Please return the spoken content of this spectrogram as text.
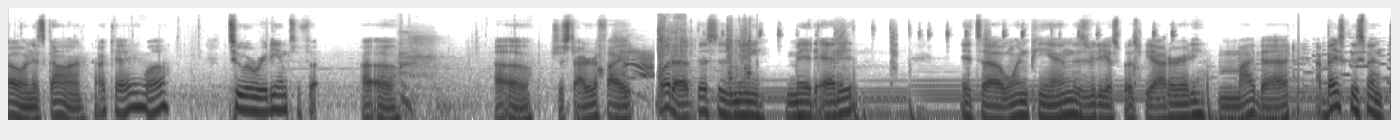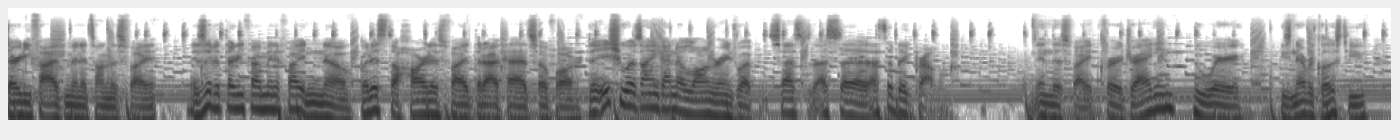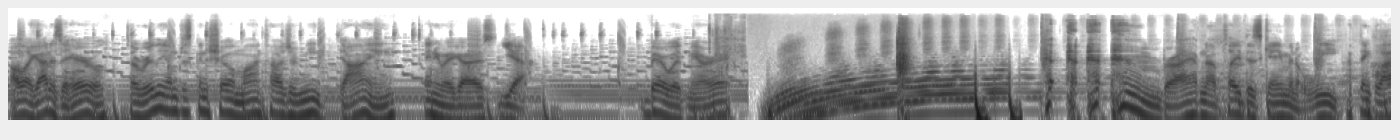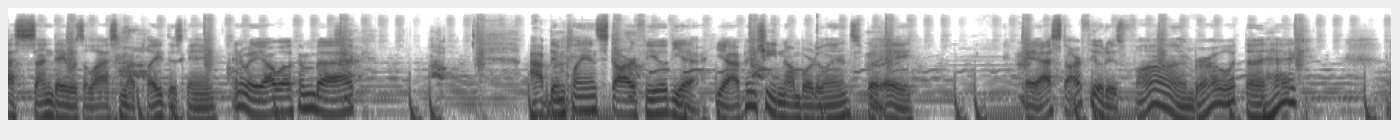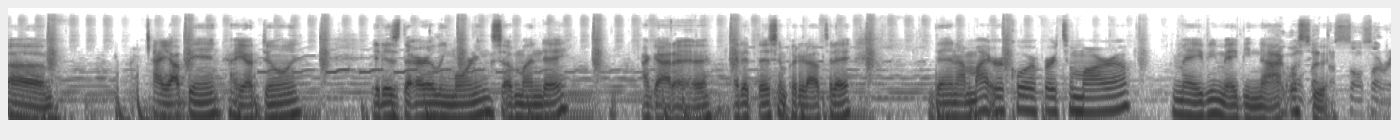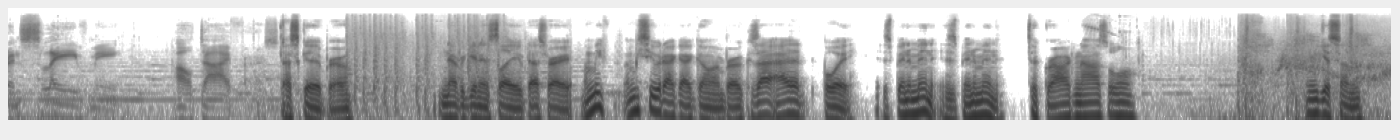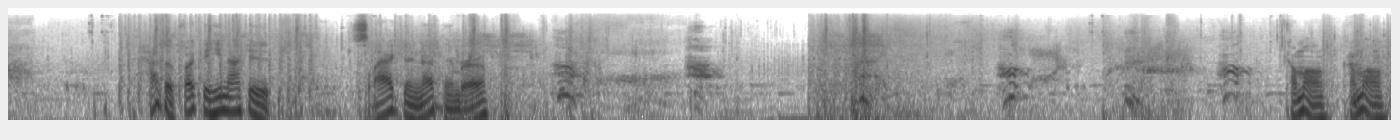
Oh, and it's gone. Okay, well, two iridium to. Uh oh. Uh oh. Just started a fight. What up? This is me mid edit. It's uh 1 p.m. This video is supposed to be out already. My bad. I basically spent 35 minutes on this fight. Is it a 35 minute fight? No, but it's the hardest fight that I've had so far. The issue is I ain't got no long range weapons. That's that's a that's a big problem in this fight. For a dragon who where he's never close to you, all I got is a Harold. So really I'm just gonna show a montage of me dying. Anyway guys, yeah. Bear with me, alright? Bro, I have not played this game in a week. I think last Sunday was the last time I played this game. Anyway, y'all welcome back. I've been playing Starfield. Yeah, yeah, I've been cheating on Borderlands, but hey, hey, that Starfield is fun, bro. What the heck? Um, how y'all been? How y'all doing? It is the early mornings of Monday. I gotta edit this and put it out today. Then I might record for tomorrow. Maybe, maybe not. I we'll see. let What, the sorcerer enslave me. I'll die first. that's good, bro. Never get enslaved. That's right. Let me let me see what I got going, bro. Cause I, I boy, it's been a minute. It's been a minute. The grog nozzle. Let me get some. How the fuck did he not get slagged or nothing, bro? Come on, come on.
